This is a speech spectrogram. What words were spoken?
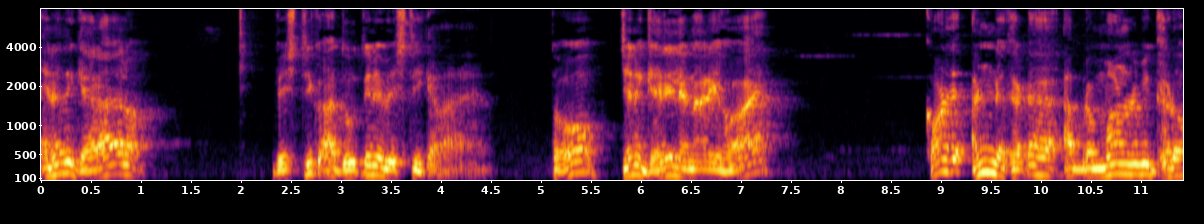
એનાથી ઘેરાયેલો વેષ્ટિ આ ધોતીને વેષ્ટિ કહેવાય તો જેને ઘેરી લેનારી હોય કોણ છે અંડ ઘટ આ બ્રહ્માંડ રૂપી ઘડો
